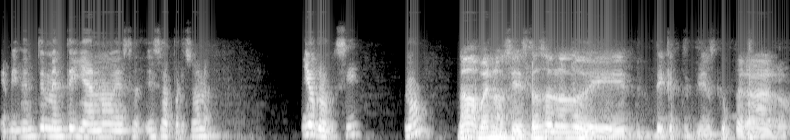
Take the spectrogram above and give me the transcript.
evidentemente ya no es esa persona. Yo creo que sí, ¿no? No, bueno, si estás hablando de, de que te tienes que operar,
